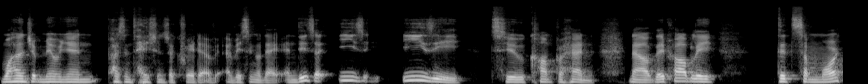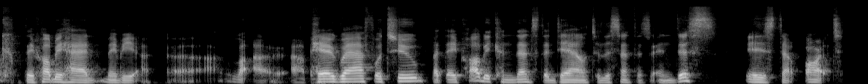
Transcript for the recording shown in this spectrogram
100 million presentations are created every, every single day and these are easy easy to comprehend. Now they probably did some work. They probably had maybe a, a, a, paragraph or two, but they probably condensed it down to the sentence. And this is the art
